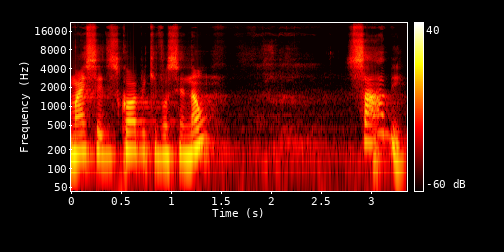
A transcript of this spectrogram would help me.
mais você descobre que você não sabe.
